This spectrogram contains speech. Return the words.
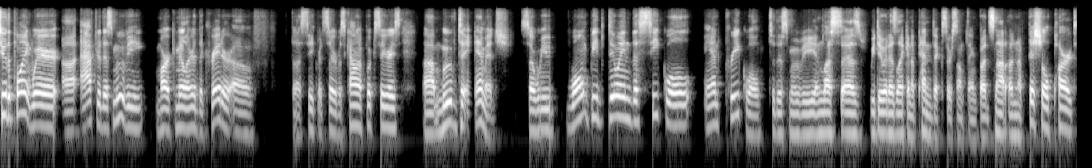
To the point where, uh, after this movie, Mark Millar, the creator of the Secret Service comic book series, uh, moved to Image. So we won't be doing the sequel and prequel to this movie unless as we do it as like an appendix or something, but it's not an official part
